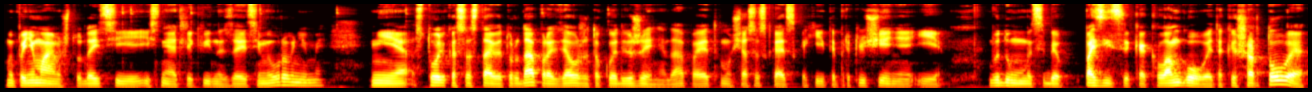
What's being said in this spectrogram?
Мы понимаем, что дойти и снять ликвидность за этими уровнями не столько составит труда, пройдя уже такое движение, да, поэтому сейчас искать какие-то приключения и выдумывать себе позиции как лонговые, так и шартовые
